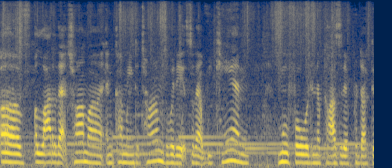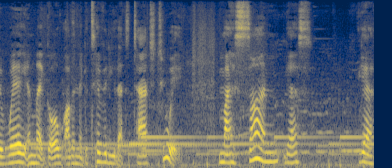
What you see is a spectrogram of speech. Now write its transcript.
of a lot of that trauma and coming to terms with it so that we can move forward in a positive, productive way and let go of all the negativity that's attached to it. My son, yes, yeah,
